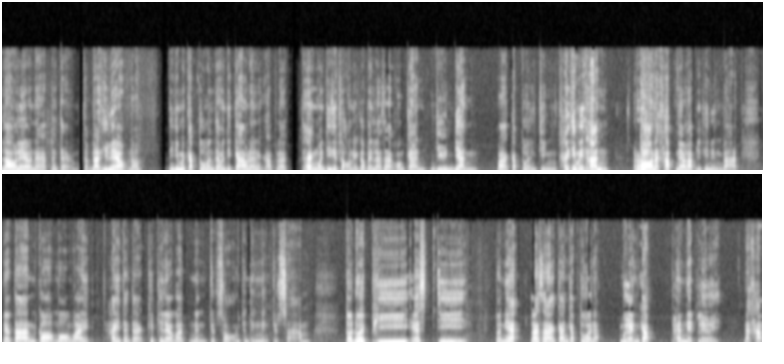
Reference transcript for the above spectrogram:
เล่าแล้วนะครับตั้งแต่สัปดาห์ที่แล้วเนาะจริงๆมันกลับตัวมาตั้งแต่วันที่ 9 แล้วนะครับแล้วแท่งวันที่ 12นี่ก็เป็นลักษณะของการยืนยันว่ากลับตัวจริงๆ ใครที่ไม่ทันรอนะครับแนวรับอยู่ที่ 1 บาท แนวต้านก็มองไว้ให้ตั้งแต่คลิปที่แล้วก็ 1.2 จนถึง 1.3 ต่อด้วย PSG ตัวเนี้ยลักษณะการกลับตัวน่ะเหมือนกับ Planet เลยนะครับ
